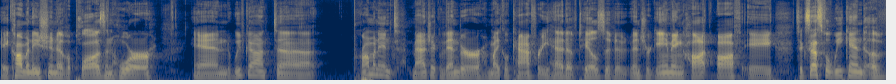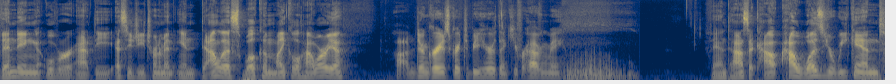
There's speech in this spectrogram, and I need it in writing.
a combination of applause and horror. And we've got uh, prominent Magic vendor Michael Caffrey, head of Tales of Adventure Gaming, hot off a successful weekend of vending over at the SCG tournament in Dallas. Welcome, Michael. How are you? I'm doing great. It's great to be here. Thank you for having me. Fantastic. How how was your weekend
